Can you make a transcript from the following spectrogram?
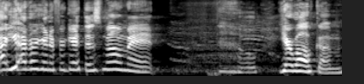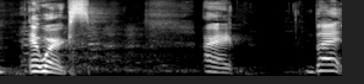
Are you ever going to forget this moment? No. You're welcome. It works. All right. But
